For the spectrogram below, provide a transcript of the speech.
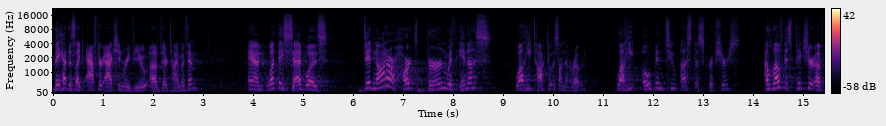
they had this like after action review of their time with him. And what they said was, Did not our hearts burn within us while he talked to us on that road? While he opened to us the scriptures? I love this picture of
